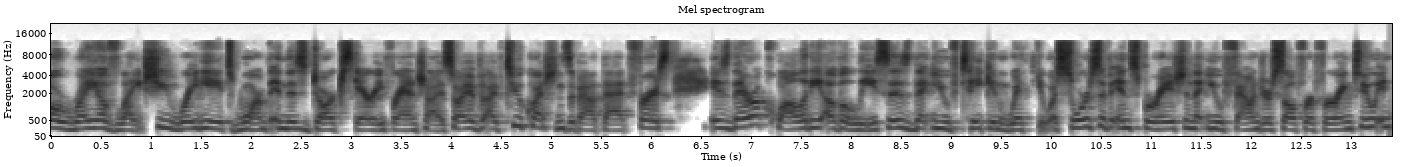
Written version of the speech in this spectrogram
a ray of light. She radiates warmth in this dark, scary franchise. So I have I have two questions about that. First, is there a quality of Elise's that you've taken with you, a source of inspiration that you found yourself referring to in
